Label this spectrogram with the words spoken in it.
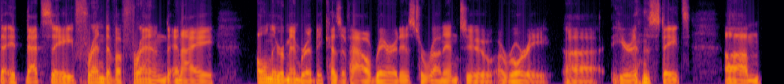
it, that's a friend of a friend, and I only remember it because of how rare it is to run into a Rory uh, here in the states. Um,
